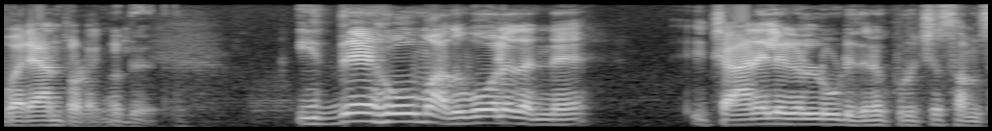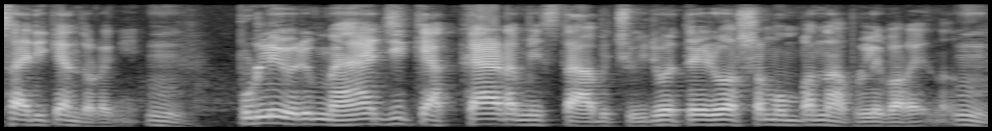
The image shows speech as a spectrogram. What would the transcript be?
വരാൻ തുടങ്ങി. ഇദ്ദേഹവും അതുപോലെ തന്നെ ചാനലുകളിലൂടെ ഇതിനെക്കുറിച്ച് സംസാരിക്കാൻ തുടങ്ങി. പുള്ളി ഒരു മാജിക് അക്കാഡമി സ്ഥാപിച്ചു. ഇരുപത്തേഴ് വർഷം മുമ്പെന്നാണ് പുള്ളി പറയുന്നത്.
